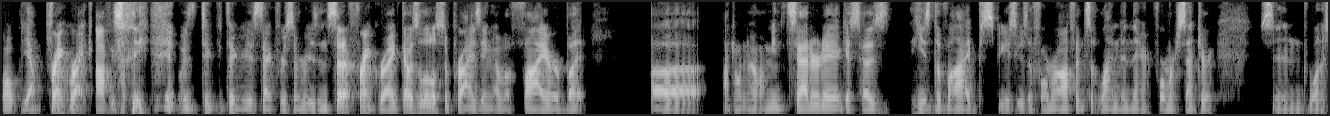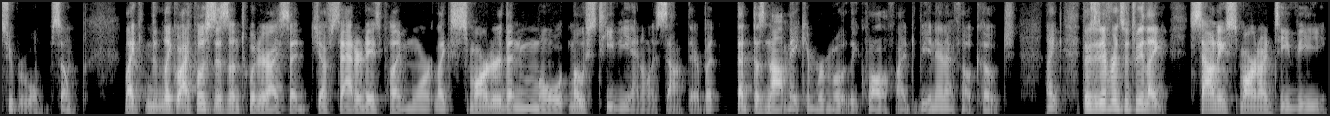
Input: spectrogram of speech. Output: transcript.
oh yeah Frank Reich. Obviously, it was took took me a sec for some reason instead of Frank Reich. That was a little surprising of a fire, but uh I don't know. I mean, Saturday I guess has he has the vibes because he was a former offensive lineman there, former center, and won a Super Bowl. So like like I posted this on Twitter. I said Jeff Saturday is probably more like smarter than mo- most TV analysts out there, but that does not make him remotely qualified to be an NFL coach. Like there's a difference between like sounding smart on TV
